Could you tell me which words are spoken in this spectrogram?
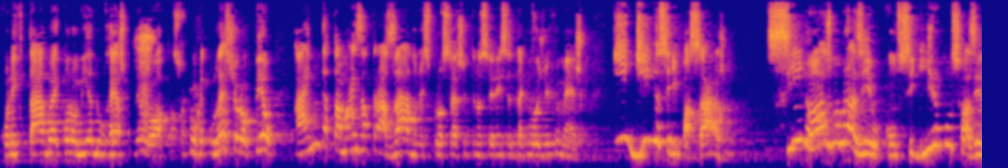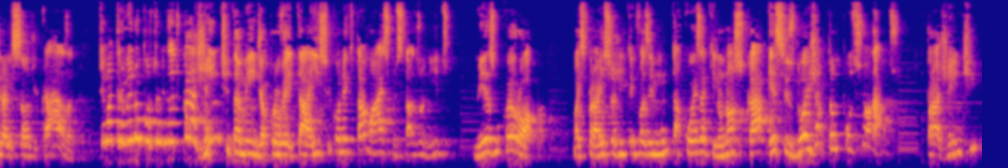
conectado à economia do resto da Europa. Só que o leste europeu ainda está mais atrasado nesse processo de transferência de tecnologia que o México. E diga-se de passagem, se nós no Brasil conseguirmos fazer a lição de casa, tem uma tremenda oportunidade para a gente também de aproveitar isso e conectar mais com os Estados Unidos mesmo com a Europa. Mas para isso a gente tem que fazer muita coisa aqui. No nosso caso, esses dois já estão posicionados. Para a gente,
